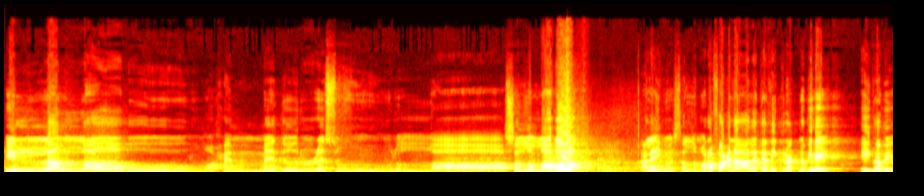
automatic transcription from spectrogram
ইল্লাল্লাহু মুহাম্মাদুর রাসূলুল্লাহ সাল্লাল্লাহু আলাইহি ওয়াসাল্লাম। ওয়া রাফা'না আলাকা যিকরাক। নবী হে, এইভাবে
